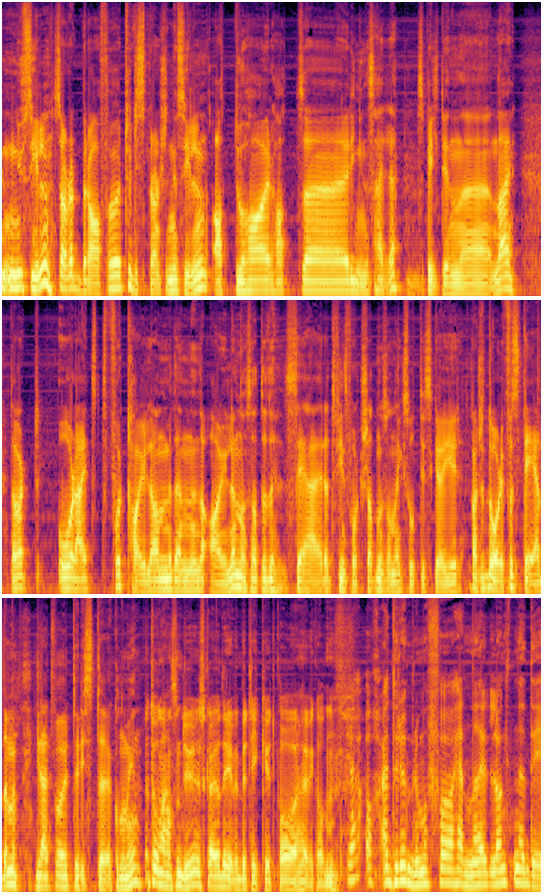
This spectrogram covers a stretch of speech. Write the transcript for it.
New Zealand så har det vært bra for turistbransjen i New Zealand at du har hatt uh, 'Ringenes herre' spilt inn uh, der. Det har vært ålreit for Thailand med den The Island. Altså at det, se her, det fins fortsatt noen sånne eksotiske øyer. Kanskje dårlig for stedet, men greit for turistøkonomien. Tone Hansen, du skal jo drive butikk ute på Høvikodden. Ja, åh, jeg drømmer om å få hendene langt nedi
